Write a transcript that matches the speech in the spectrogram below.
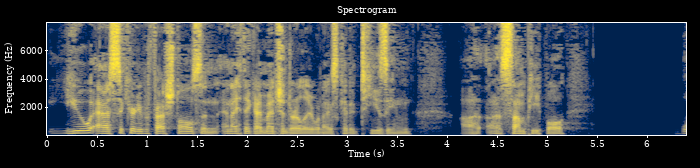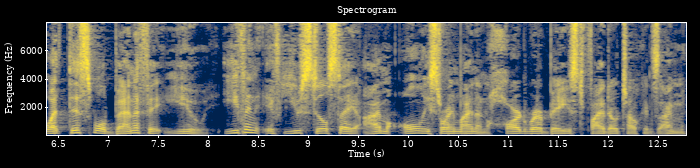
you as security professionals, and, and I think I mentioned earlier when I was kind of teasing uh, uh, some people, what this will benefit you, even if you still say, I'm only storing mine on hardware based FIDO tokens, I'm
